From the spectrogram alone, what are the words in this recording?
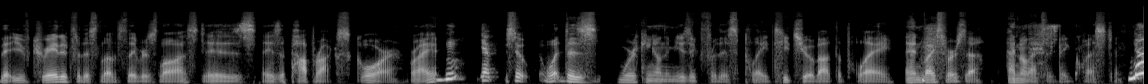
that you've created for this Love's Labor's Lost is is a pop rock score, right? Mm-hmm. Yep. So, what does working on the music for this play teach you about the play and vice versa? I know that's a big question. No,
